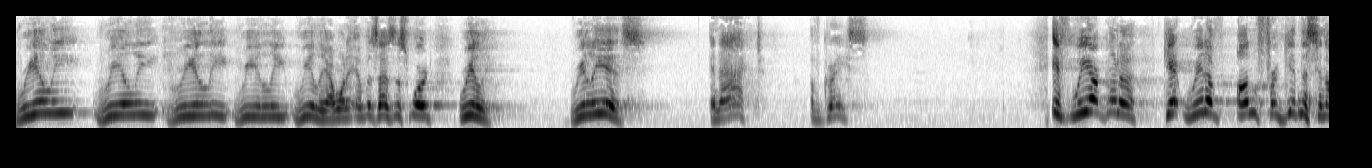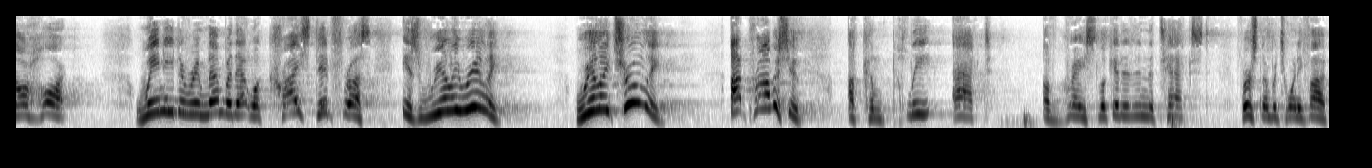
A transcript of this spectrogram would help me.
really, really, really, really, really, I want to emphasize this word, really, really is an act of grace. If we are going to get rid of unforgiveness in our heart, we need to remember that what Christ did for us is really, really, really, truly, I promise you, a complete act of grace. Look at it in the text. Verse number 25.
